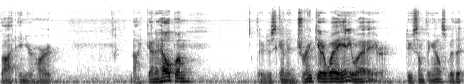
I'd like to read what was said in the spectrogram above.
thought in your heart, not going to help them? They're just going to drink it away anyway or do something else with it.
